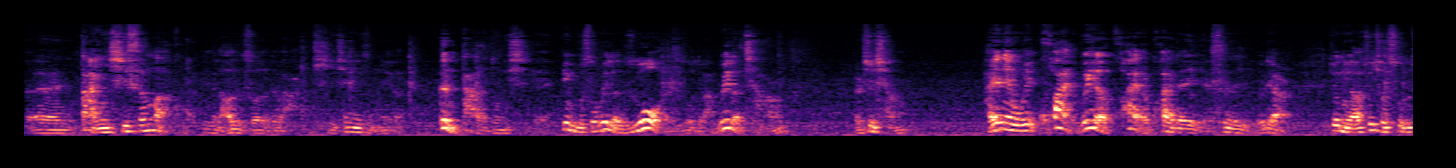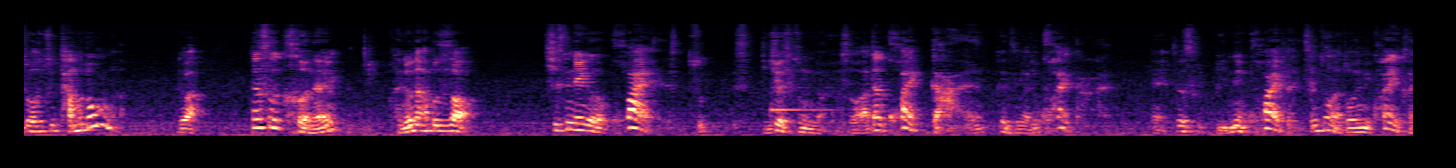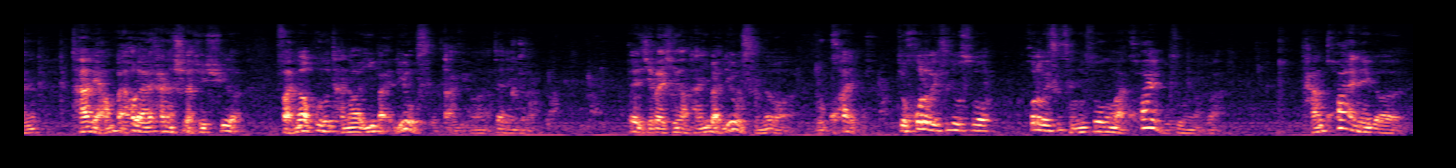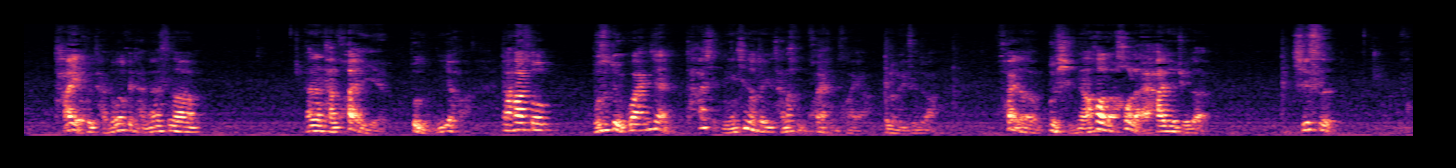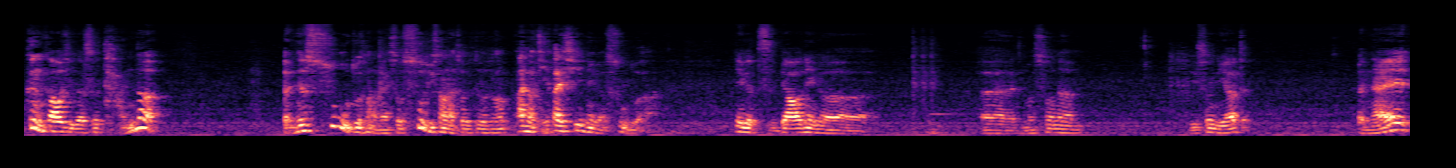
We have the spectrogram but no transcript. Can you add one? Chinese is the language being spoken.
呃，大音希声嘛，那个老子说的对吧？体现一种那个更大的东西，并不是为了弱而弱，对吧？为了强而去强。还有那个为快，为了快而快的也是有点儿，就你要追求速度，最后就弹不动了，对吧？但是可能很多人还不知道，其实那个快重的确是重要，有时候啊，但快感更重要，就快感，哎，这是比那快本身重要多。你快可能弹两百，后来弹的虚来虚虚的，反倒不如弹到一百六十，打比方在那个在节拍器上弹一百六十那么有快感。就霍洛维兹就说。霍洛维斯曾经说过嘛，快不重要，对吧？弹快那个他也会弹，都会弹，但是呢，当然弹快也不容易哈。但他说不是最关键，他年轻的时候弹得很快很快呀，霍洛维斯对吧？快的不行。然后呢，后来他就觉得，其实更高级的是弹的本身速度上来说，数据上来说，就是说按照节拍器那个速度啊，那个指标那个呃怎么说呢？比如说你要等，本来，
